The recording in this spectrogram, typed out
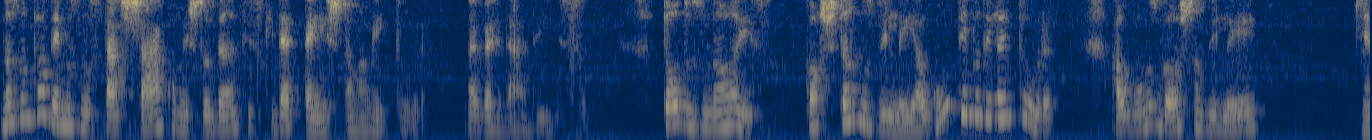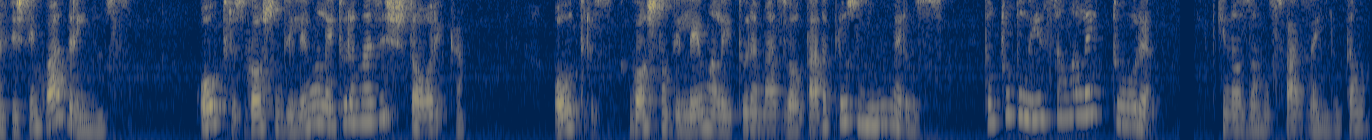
Nós não podemos nos taxar como estudantes que detestam a leitura. Não é verdade isso? Todos nós gostamos de ler algum tipo de leitura. Alguns gostam de ler revista em quadrinhos. Outros gostam de ler uma leitura mais histórica. Outros gostam de ler uma leitura mais voltada para os números. Então, tudo isso é uma leitura que nós vamos fazendo. Então,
